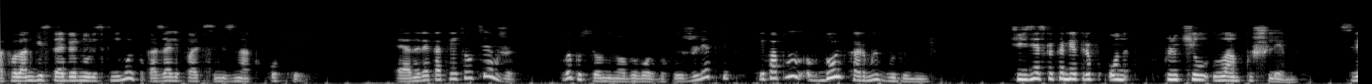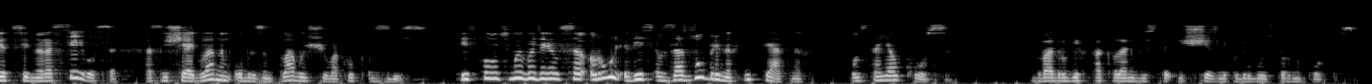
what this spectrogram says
Аквалангисты обернулись к нему и показали пальцами знак «Окей». Эновек ответил тем же, выпустил немного воздуха из жилетки и поплыл вдоль кормы в глубину. Через несколько метров он включил лампы шлема. Свет сильно рассеивался, освещая главным образом плавающую вокруг взвесь. Из полутьмы выделился руль весь в зазубринах и пятнах. Он стоял косо. Два других аквалангиста исчезли по другую сторону корпуса.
